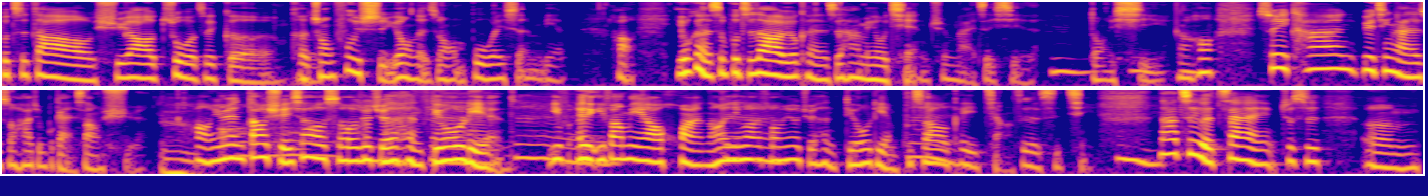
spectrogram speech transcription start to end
不知道需要做这个可重复使用的这种布卫生棉。好，有可能是不知道，有可能是他没有钱去买这些东西，嗯嗯、然后所以他月经来的时候他就不敢上学，嗯、好，因为到学校的时候就觉得很丢脸，哦、一诶一方面要换，然后另外一方面又觉得很丢脸，不知道可以讲这个事情。那这个在就是嗯。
